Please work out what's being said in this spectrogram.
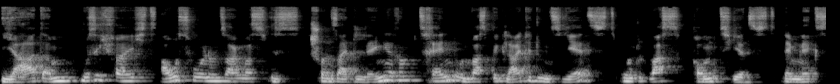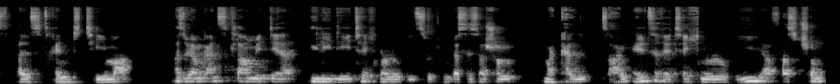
Ja, da muss ich vielleicht ausholen und sagen, was ist schon seit längerem Trend und was begleitet uns jetzt und was kommt jetzt demnächst als Trendthema. Also wir haben ganz klar mit der LED-Technologie zu tun. Das ist ja schon, man kann sagen, ältere Technologie, ja, fast schon.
